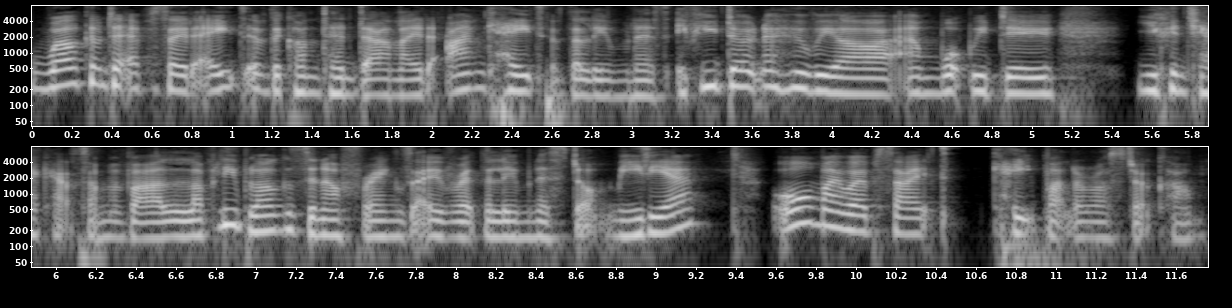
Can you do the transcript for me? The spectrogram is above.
Welcome to episode eight of the Content Download. I'm Kate of The Luminous. If you don't know who we are and what we do, you can check out some of our lovely blogs and offerings over at theluminous.media or my website, katebutlerross.com.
